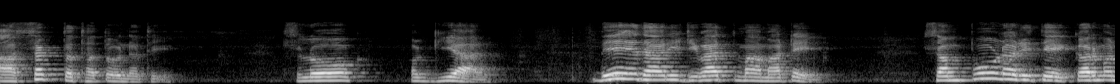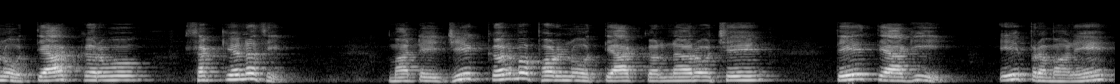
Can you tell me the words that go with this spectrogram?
આસક્ત થતો નથી. શ્લોક અગિયાર. દેહધારી જીવાત્મા માટે સંપૂર્ણ રીતે કર્મનો ત્યાગ કરવો શક્ય નથી. માટે જે કર્મફળનો ત્યાગ કરનારો છે તે ત્યાગી એ પ્રમાણે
